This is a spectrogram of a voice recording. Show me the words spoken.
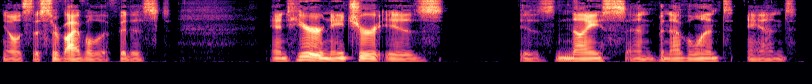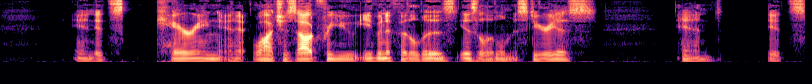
you know it's the survival of the fittest and here nature is is nice and benevolent and and it's caring and it watches out for you even if it is is a little mysterious and it's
